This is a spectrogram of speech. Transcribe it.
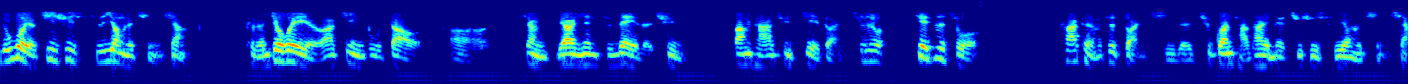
如果有继续私用的倾向，可能就会有要进一步到呃像疗养院之类的去帮他去戒断。就是说戒治所，他可能是短期的去观察他有没有继续私用的倾向。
